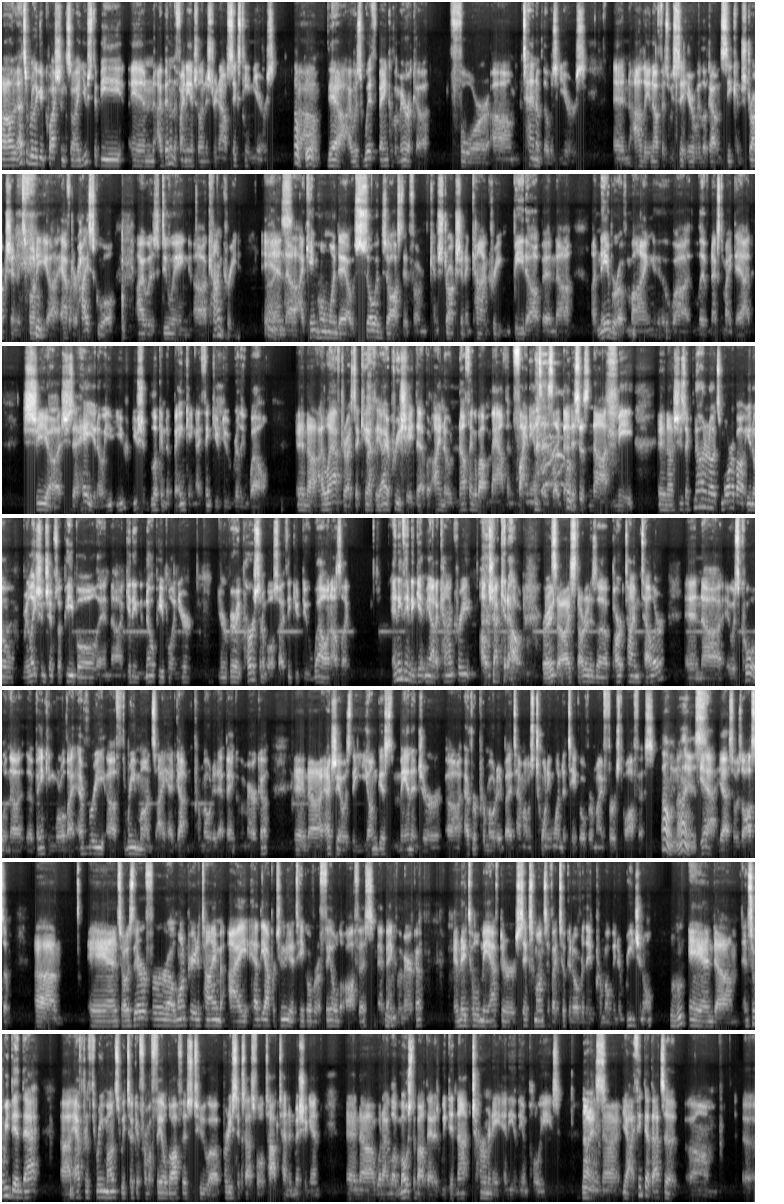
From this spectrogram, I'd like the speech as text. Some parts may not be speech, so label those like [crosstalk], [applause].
Uh, that's a really good question. So I used to be in, I've been in the financial industry now 16 years. Oh, cool. Um, yeah, I was with Bank of America for um, 10 of those years. And oddly enough, as we sit here, we look out and see construction. It's funny, [laughs] uh, after high school, I was doing uh, concrete. And Nice. uh, I came home one day, I was so exhausted from construction and concrete and beat up. And uh, a neighbor of mine who uh, lived next to my dad, she uh, she said, "Hey, you know, you, you you should look into banking. I think you do really well." And uh, I laughed her. I said, "Kathy, I appreciate that, but I know nothing about math and finances. [laughs] Like that is just not me." And uh, she's like, "No, no, no. It's more about you know relationships with people and uh, getting to know people. And you're you're very personable, so I think you do well." And I was like, "Anything to get me out of concrete, I'll check it out." right. So I started as a part-time teller, and uh, it was cool in the, the banking world. I every uh, three months I had gotten promoted at Bank of America, and uh, actually I was the youngest manager uh, ever promoted by the time I was 21 to take over my first office. oh, nice. Yeah, yeah. So it was awesome. Um, and so I was there for a long period of time. I had the opportunity to take over a failed office at Bank of America. And they told me after six months, if I took it over, they'd promote me to regional. Mhm. And um, and so we did that. Uh, after three months, we took it from a failed office to a pretty successful top 10 in Michigan. And uh, what I love most about that is we did not terminate any of the employees. Nice. And uh, yeah, I think that that's a um,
